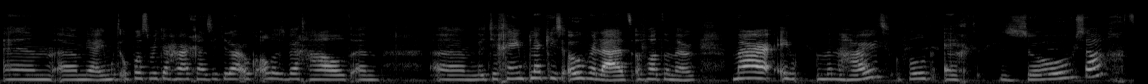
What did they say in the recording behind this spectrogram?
En um, ja, je moet oppassen met je haargrens. Dat je daar ook alles weghaalt. En um, dat je geen plekjes overlaat of wat dan ook. Maar ik, mijn huid voelt echt zo zacht.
